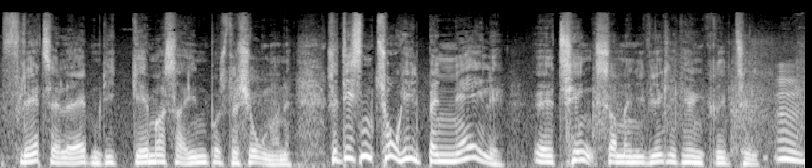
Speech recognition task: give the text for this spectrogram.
flertallet af dem, de gemmer sig inde på stationerne. Så det er sådan to helt banale øh, ting, som man i virkeligheden kan gribe til. Mm.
